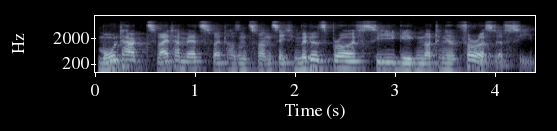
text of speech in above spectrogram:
Montag, 2. März 2020, Middlesbrough FC gegen Nottingham Forest FC.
